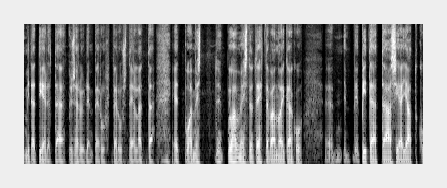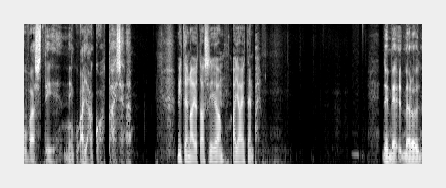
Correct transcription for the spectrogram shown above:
mitä tiedetään kyselyiden perusteella, että, että puhemiestön tehtävä on ikään kuin pitää tämä asia jatkuvasti niin kuin ajankohtaisena. Miten aiot asiaa ajaa eteenpäin? Niin me, meillä on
